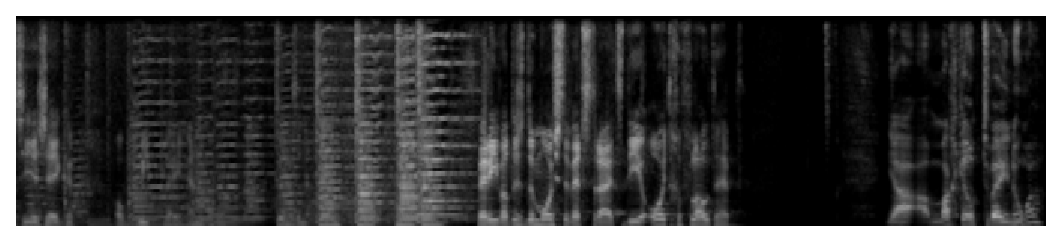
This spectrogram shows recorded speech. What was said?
zeer zeker, op WePlayHandball.nl. Ferry, wat is de mooiste wedstrijd die je ooit gefloten hebt? Ja, mag ik er ook twee noemen?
